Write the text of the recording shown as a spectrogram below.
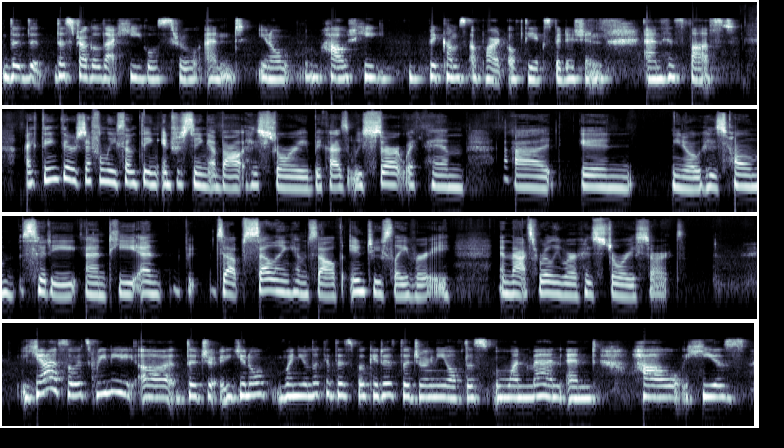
the, the, the struggle that he goes through and you know how he becomes a part of the expedition and his past. I think there's definitely something interesting about his story because we start with him uh, in you know his home city and he ends up selling himself into slavery. And that's really where his story starts yeah so it's really uh the you know when you look at this book it is the journey of this one man and how he is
